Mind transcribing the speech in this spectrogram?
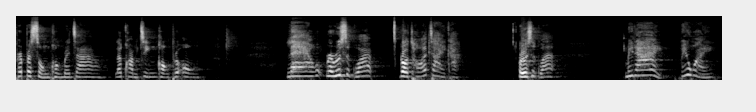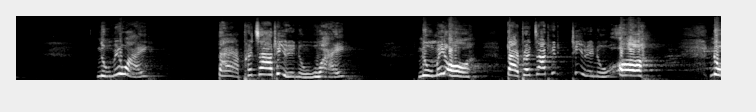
พระประสงค์ของพระเจ้าและความจริงของพระองค์ แล้วเรารู้สึกว่าเราท้อใจค่ะเรารู้สึกว่าไม่ได้ไม่ไหว หนูไม่ไหว แต่พระเจ้าที่อยู่ในหนูไหว หนูไม่โอ แต่พระเจ้าที่ที่อยู่ในหนูโอ หนู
